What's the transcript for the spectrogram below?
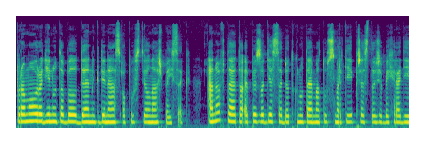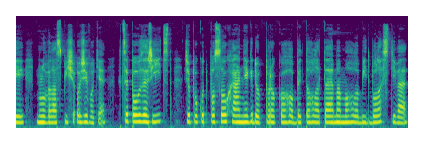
Pro mou rodinu to byl den, kdy nás opustil náš pejsek. Ano, v této epizodě se dotknu tématu smrti, přestože bych raději mluvila spíše o životě. Chci pouze říct, že pokud poslouchá někdo, pro koho by tohle téma mohlo být bolestivé,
